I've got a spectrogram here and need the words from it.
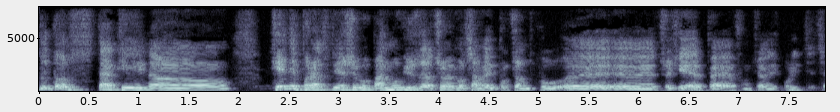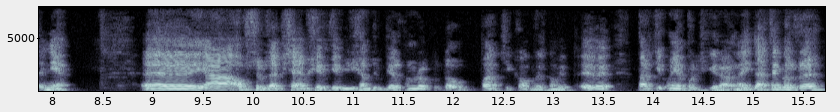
tylko z takiej, no, kiedy po raz pierwszy, bo Pan mówi, że zacząłem od samego początku e, e, trzeciej RP funkcjonować w polityce. Nie. E, ja owszem zapisałem się w 91 roku do partii Kongres Nowej, e, partii Unia Polityki Realnej, dlatego, że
